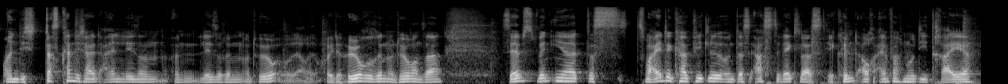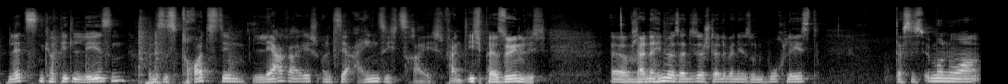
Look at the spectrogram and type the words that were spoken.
Und ich, das kann ich halt allen Lesern und Leserinnen und Hörer, heute Hörerinnen und Hörern sagen. Selbst wenn ihr das zweite Kapitel und das erste weglasst, ihr könnt auch einfach nur die drei letzten Kapitel lesen und es ist trotzdem lehrreich und sehr einsichtsreich, fand ich persönlich. Ähm, Kleiner Hinweis an dieser Stelle, wenn ihr so ein Buch lest, das ist immer nur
